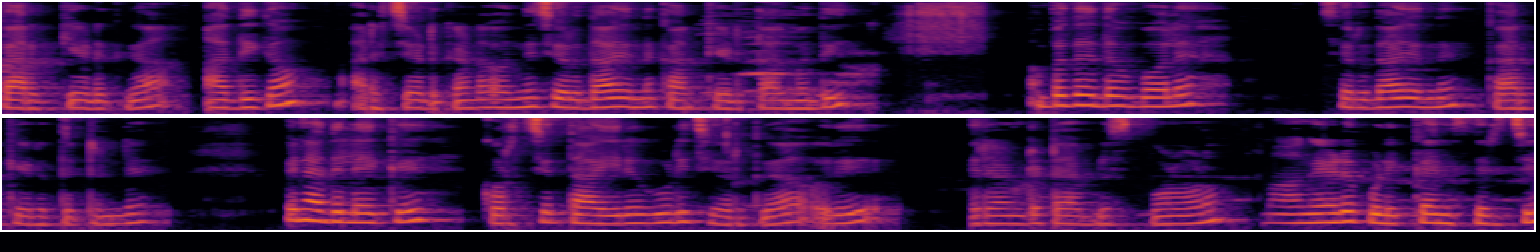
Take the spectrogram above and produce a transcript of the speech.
കറക്കിയെടുക്കുക. അധികം അരച്ചെടുക്കേണ്ട ഒന്ന് ചെറുതായി ഒന്ന് കറക്കിയെടുത്താൽ മതി. അപ്പോൾ ഇത് ഇതുപോലെ ചെറുതായി ഒന്ന് കറക്കിയെടുത്തിട്ടുണ്ട്. പിന്നെ അതിലേക്ക് കുറച്ച് തൈര് കൂടി ചേർക്കുക. ഒരു രണ്ട് ടേബിൾ സ്പൂണോളം മാങ്ങയുടെ പുളിക്കനുസരിച്ച്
